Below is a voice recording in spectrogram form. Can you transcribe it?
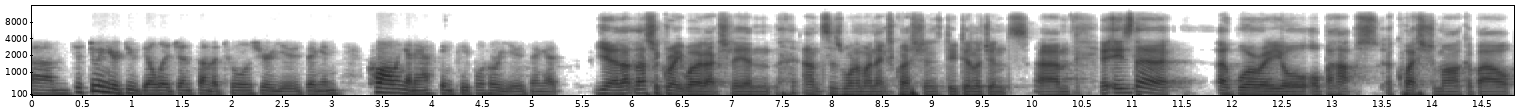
um, just doing your due diligence on the tools you're using and calling and asking people who are using it. Yeah, that, that's a great word actually, and answers one of my next questions: due diligence. Um, is there a worry or, or perhaps a question mark about?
